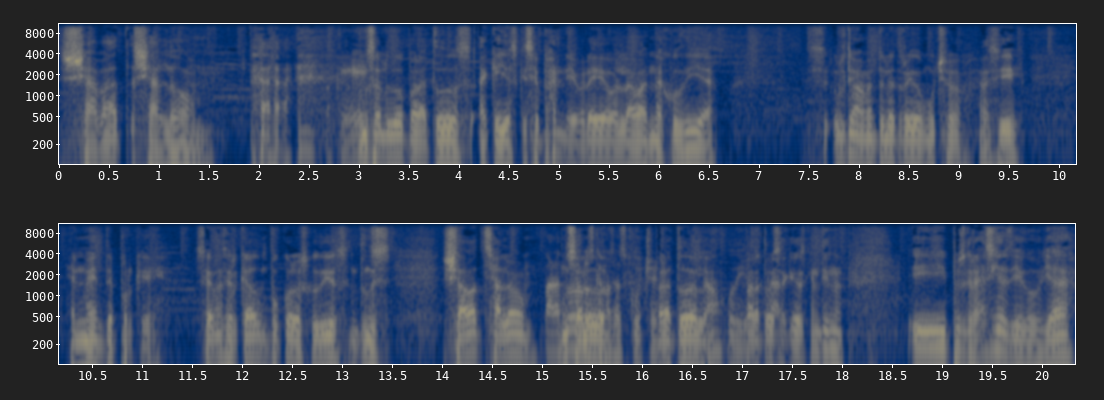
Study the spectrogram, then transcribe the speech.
Shabbat Shalom. Un saludo para todos aquellos que sepan hebreo, la banda judía. Últimamente lo he traído mucho así en mente porque se han acercado un poco los judíos. Entonces, Shabbat Shalom. Para un todos los que nos escuchen, Para, toda la- ¿no? Judíos, para todos claro. aquellos que entiendan. Y pues gracias, Diego. Ya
